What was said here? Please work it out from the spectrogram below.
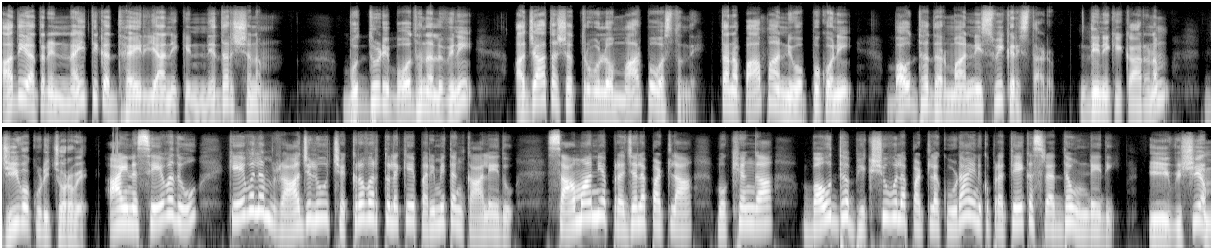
అది అతని నైతిక ధైర్యానికి నిదర్శనం. బుద్ధుడి బోధనలు విని అజాతశత్రువులో మార్పు వస్తుంది. తన పాపాన్ని ఒప్పుకొని బౌద్ధధర్మాన్ని స్వీకరిస్తాడు. దీనికి కారణం జీవకుడి చొరవే. ఆయన సేవదు కేవలం రాజులు చక్రవర్తులకే పరిమితం కాలేదు. సామాన్య ప్రజల పట్ల ముఖ్యంగా బౌద్ధ భిక్షువుల పట్ల కూడా ఆయనకు ప్రత్యేక శ్రద్ధ ఉండేది. ఈ విషయం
